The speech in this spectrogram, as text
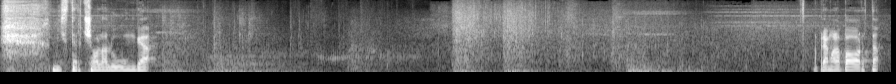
Mister Ciola lunga. Apriamo la porta.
